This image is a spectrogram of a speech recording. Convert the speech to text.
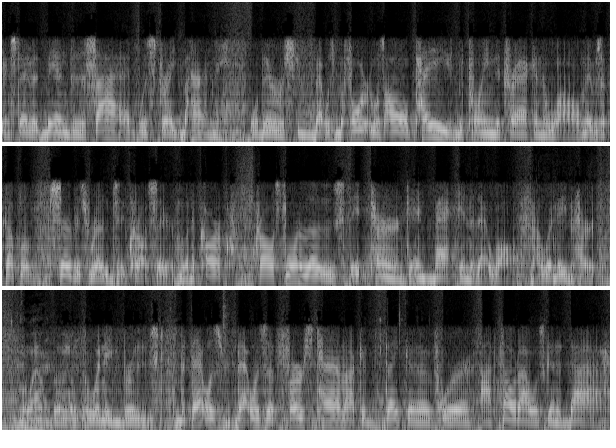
instead of it being to the side, was straight behind me. Well, there was that was before it was all paved between the track and the wall, and there was a couple of service roads that crossed there. When the car crossed one of those, it turned and backed into that wall. I wasn't even hurt. Wow. I wasn't even bruised. But that was that was the first time I could think of where I thought I was going to die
